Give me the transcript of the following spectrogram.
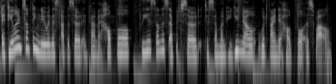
If you learned something new in this episode and found it helpful, please send this episode to someone who you know would find it helpful as well.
